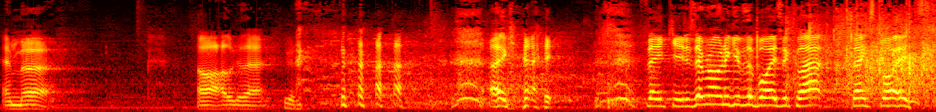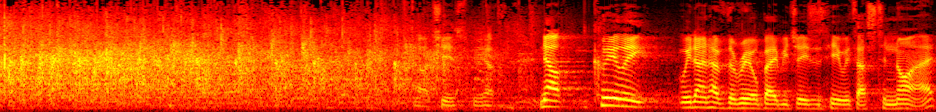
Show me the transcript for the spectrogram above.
and myrrh. Oh, look at that. okay. Thank you. Does everyone want to give the boys a clap? Thanks, boys. Oh, cheers. Yeah. Now, clearly, we don't have the real baby Jesus here with us tonight,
